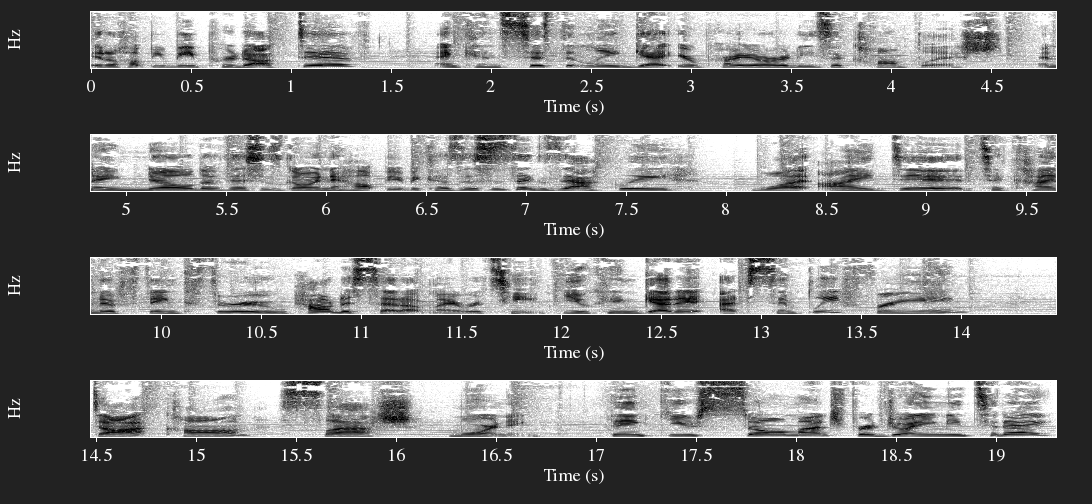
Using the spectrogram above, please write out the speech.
It'll help you be productive and consistently get your priorities accomplished. And I know that this is going to help you because this is exactly what I did to kind of think through how to set up my routine. You can get it at simplyfreeing.com slash morning. Thank you so much for joining me today.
